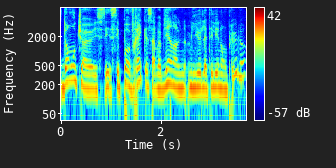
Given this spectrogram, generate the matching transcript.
Donc euh, c'est pas vrai que ça va bien dans le milieu de la télé non plus là.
